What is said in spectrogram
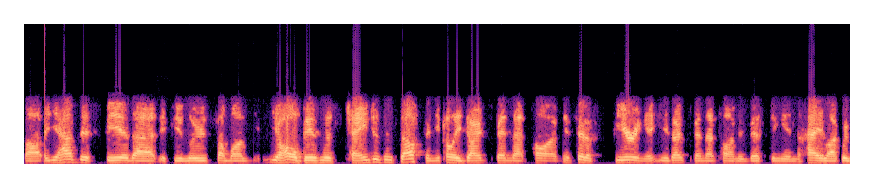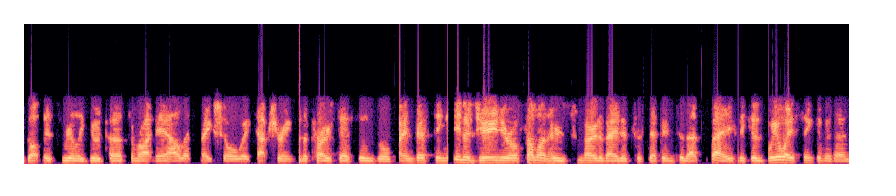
but you have this fear that if you lose someone, your whole business changes and stuff, and you probably don't spend that time, instead of fearing it, you don't spend that time investing in, hey, like we've got this really good person right now. Let's make sure we're capturing the processes or investing in a junior or someone who's motivated to step into that space because we always think of it as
